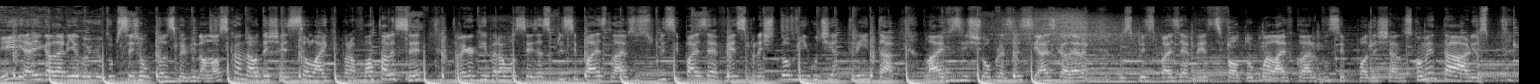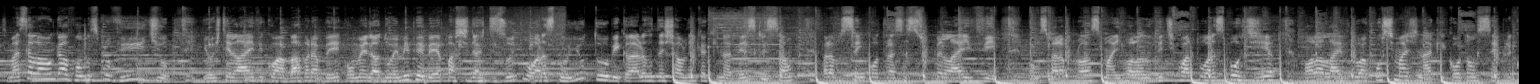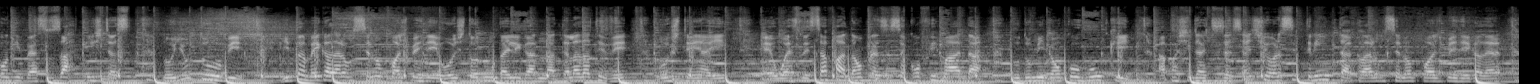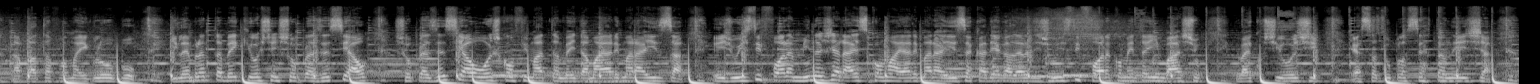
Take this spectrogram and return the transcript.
E aí galerinha do YouTube, sejam todos bem-vindos ao nosso canal, deixa esse seu like para fortalecer, traga aqui para vocês as principais lives, os principais eventos para este domingo, dia 30, lives e show presenciais galera, os principais eventos, se faltou alguma live, claro que você pode deixar nos comentários, sem mais delongas, vamos pro vídeo, e hoje tem live com a Bárbara B, com o melhor do MPB a partir das 18 horas no YouTube, claro, eu vou deixar o link aqui na descrição para você encontrar essa super live, vamos para a próxima, aí rolando 24 horas por dia, rola a live do Acústico Imaginar que sempre com diversos artistas no YouTube. E também, galera, você não pode perder hoje, todo mundo aí ligado na tela da TV. Hoje tem aí é, Wesley Safadão, presença confirmada no Domingão com o Hulk, a partir das 17 horas e 30. Claro, você não pode perder, galera, na plataforma aí Globo. E lembrando também que hoje tem show presencial, show presencial hoje confirmado também da Maiara e Maraíza em Juiz de Fora, Minas Gerais, com Maiara e Maraíza. Cadê a galera de Juiz de Fora? Comenta aí embaixo. Vai curtir hoje essa dupla sertaneja.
